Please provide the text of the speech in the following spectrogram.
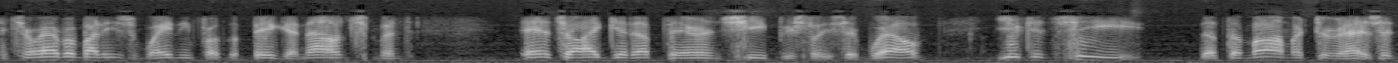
and so everybody's waiting for the big announcement and so I get up there and sheepishly said, "Well, you can see that the thermometer hasn't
